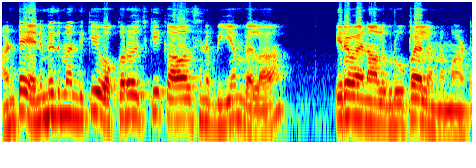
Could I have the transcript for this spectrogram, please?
అంటే ఎనిమిది మందికి ఒక్క రోజుకి కావాల్సిన బియ్యం వెల ఇరవై నాలుగు రూపాయలు అన్నమాట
